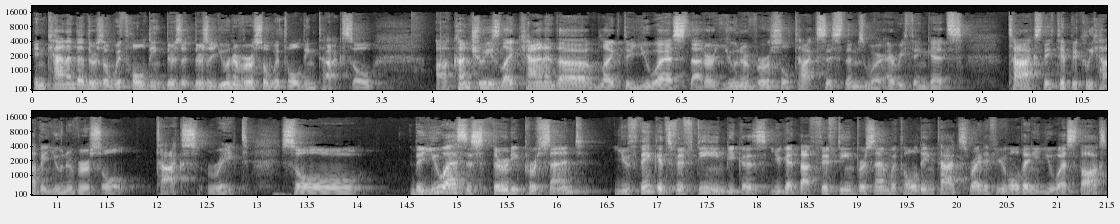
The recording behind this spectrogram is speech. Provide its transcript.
in Canada, there's a withholding. There's a, there's a universal withholding tax. So uh, countries like Canada, like the US, that are universal tax systems where everything gets taxed, they typically have a universal tax rate. So the US is 30%. You think it's 15 because you get that 15% withholding tax, right? If you hold any US stocks,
